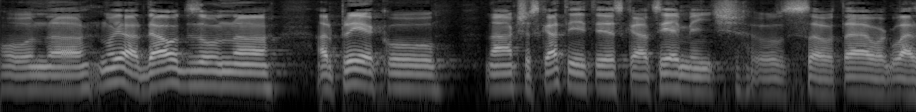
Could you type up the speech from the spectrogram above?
Un, uh, nu jā, daudz un uh, ar prieku nākšu skatīties, kā ciemiņš uz savu tēva gleznu.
